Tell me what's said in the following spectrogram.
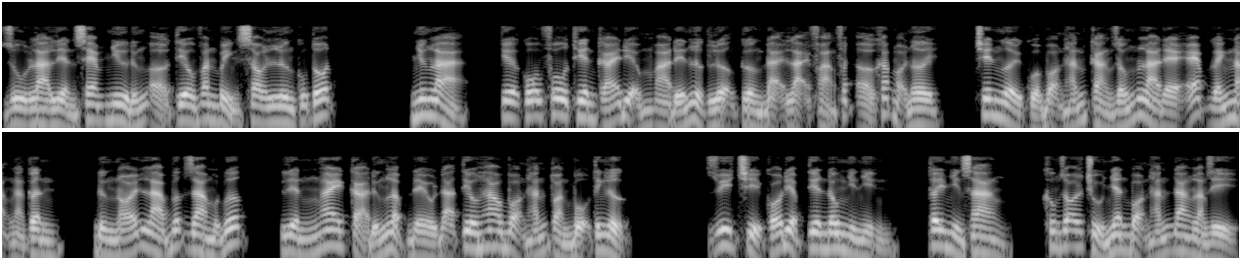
dù là liền xem như đứng ở tiêu văn bình sau lưng cũng tốt. Nhưng là, kia cỗ phô thiên cái điệm mà đến lực lượng cường đại lại phảng phất ở khắp mọi nơi, trên người của bọn hắn càng giống là đè ép gánh nặng ngàn cân, đừng nói là bước ra một bước, liền ngay cả đứng lập đều đã tiêu hao bọn hắn toàn bộ tinh lực. Duy chỉ có điệp tiên đông nhìn nhìn, tây nhìn sang, không rõ chủ nhân bọn hắn đang làm gì.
